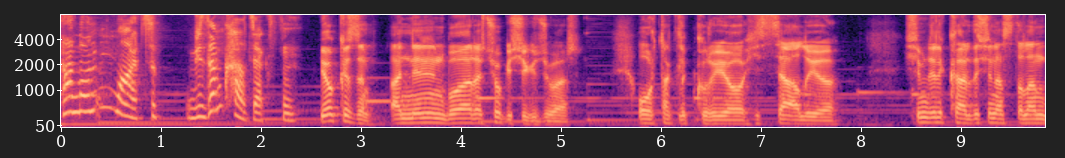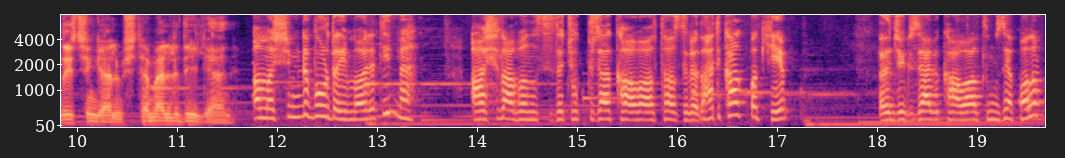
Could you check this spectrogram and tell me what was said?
Sen döndün mü artık? Bize mi kalacaksın? Yok kızım. Annenin bu ara çok işi gücü var. Ortaklık kuruyor, hisse alıyor. Şimdilik kardeşin hastalandığı için gelmiş. Temelli değil yani. Ama şimdi buradayım öyle değil mi? Aşıl ablanız size çok güzel kahvaltı hazırladı. Hadi kalk bakayım. Önce güzel bir kahvaltımızı yapalım.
